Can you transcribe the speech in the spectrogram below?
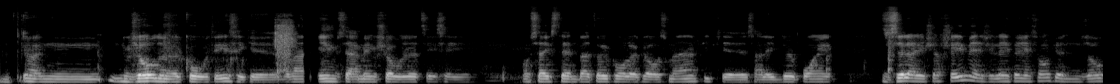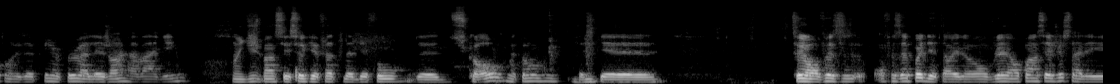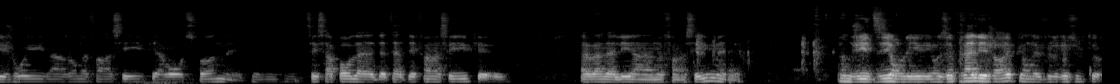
Nous autres, de notre côté, c'est que avant la game, c'est la même chose. Là, on savait que c'était une bataille pour le classement, puis que ça allait être deux points difficiles à aller chercher, mais j'ai l'impression que nous autres, on les a pris un peu à légère avant la game. Je pense que c'est ça qui a fait le défaut de- du score, mettons. Parce que Tu sais, on faisait, on faisait pas de détails. là. On, voulait, on pensait juste aller jouer dans la zone offensive et avoir du fun. Mais ça part de, la- de ta défensive que- avant d'aller en offensive. Mais comme j'ai dit, on les, on les a pris à légère puis on a vu le résultat.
